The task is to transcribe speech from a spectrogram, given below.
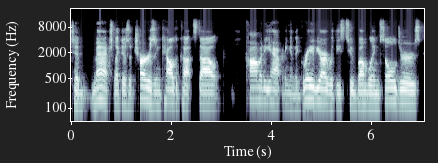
to match. Like there's a Charters and Caldecott style comedy happening in the graveyard with these two bumbling soldiers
